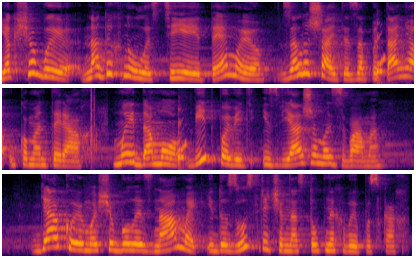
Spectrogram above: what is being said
Якщо ви надихнулись цією темою, залишайте запитання у коментарях. Ми дамо відповідь і зв'яжемось з вами. Дякуємо, що були з нами, і до зустрічі в наступних випусках.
